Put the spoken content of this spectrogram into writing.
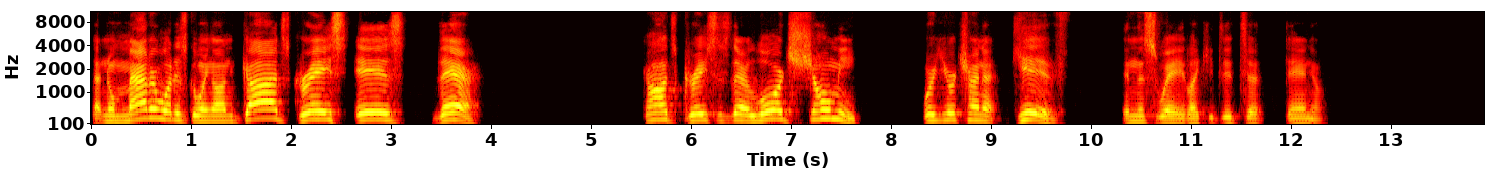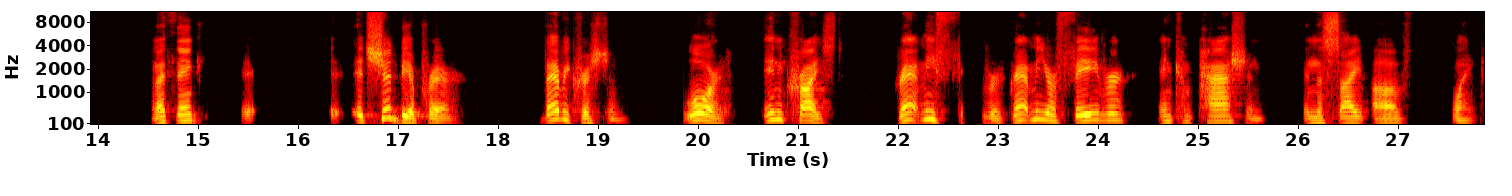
that no matter what is going on, God's grace is there. God's grace is there. Lord, show me where you're trying to give in this way, like you did to Daniel. And I think it, it should be a prayer of every Christian. Lord, in Christ, Grant me favor. Grant me your favor and compassion in the sight of blank.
